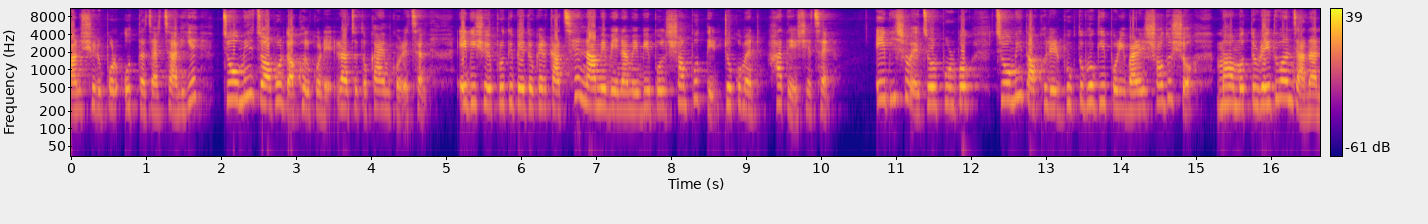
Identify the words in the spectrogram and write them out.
মানুষের উপর অত্যাচার চালিয়ে জমি জবরদখল করে রাজত্ব কায়েম করেছেন। এ বিষয়ে প্রতিবেদকের কাছে নামে বেনামে বিপুল সম্পত্তির ডকুমেন্ট হাতে এসেছে। এই বিষয়ে জোরপূর্বক জমি দখলের ভুক্তভোগী পরিবারের সদস্য মোহাম্মদ রেদওয়ান জানান।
